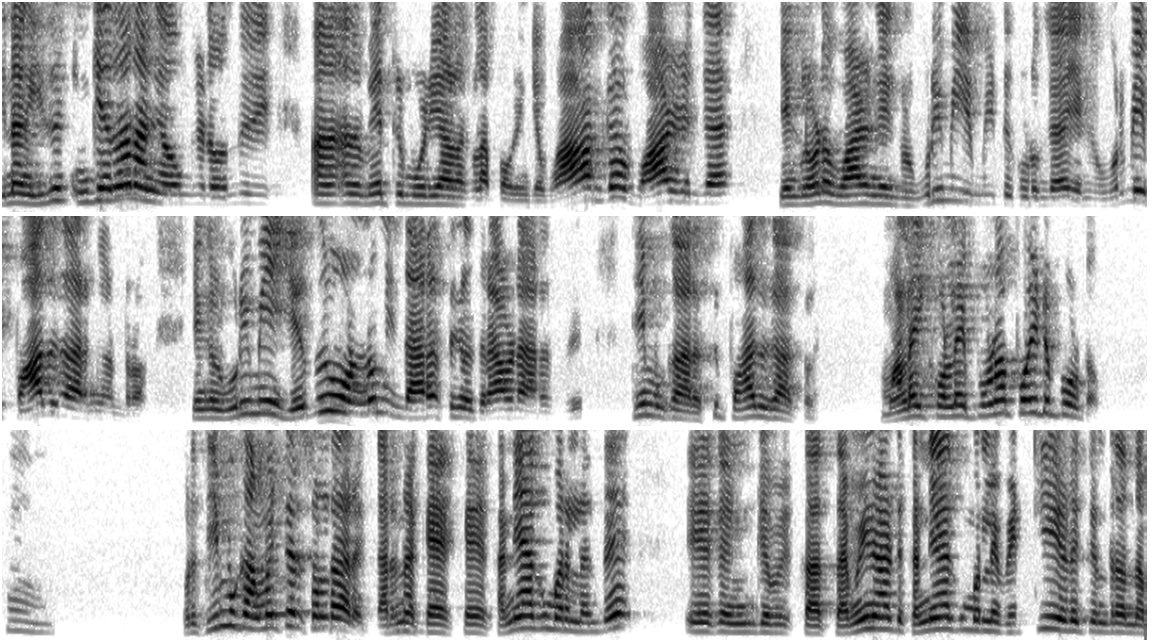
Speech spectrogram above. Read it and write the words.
நாங்க இது இங்கதான் நாங்க அவங்கள வந்து அந்த வேற்று மொழியாளர்களா போவோம். இங்க வாங்க வாழுங்க. எங்களோட வாழுங்க எங்கள் உரிமையை மீட்டு கொடுங்க. எங்க உரிமையை பாதுகாருங்கன்றோம். எங்கள் உரிமையை எது ஒன்றும் இந்த அரசுகள் திராவிட அரசு திமுக அரசு பாதுகாக்கல. மலை கொள்ளை போனா போயிட்டு போட்டோம் ஒரு திமுக அமைச்சர் சொல்றாரு கர்ண கன்னியாகுமரியில இருந்து இங்க தமிழ்நாட்டு கன்னியாகுமரியில வெற்றி எடுக்கின்ற அந்த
